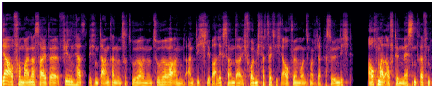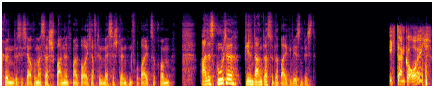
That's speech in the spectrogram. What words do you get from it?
Ja, auch von meiner Seite vielen herzlichen Dank an unsere Zuhörerinnen und Zuhörer, an, an dich, lieber Alexander. Ich freue mich tatsächlich auch, wenn wir uns mal wieder persönlich auch mal auf den Messen treffen können. Das ist ja auch immer sehr spannend, mal bei euch auf den Messeständen vorbeizukommen. Alles Gute, vielen Dank, dass du dabei gewesen bist. Ich danke euch,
